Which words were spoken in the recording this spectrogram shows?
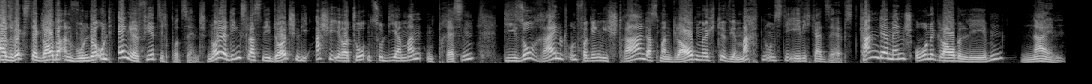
Also wächst der Glaube an Wunder und Engel 40 Prozent. Neuerdings lassen die Deutschen die Asche ihrer Toten zu Diamanten pressen, die so rein und unvergänglich strahlen, dass man glauben möchte, wir machten uns die Ewigkeit selbst. Kann der Mensch ohne Glaube leben? Nein.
